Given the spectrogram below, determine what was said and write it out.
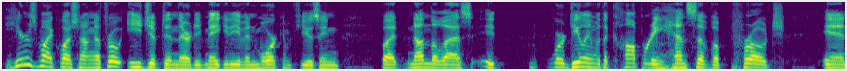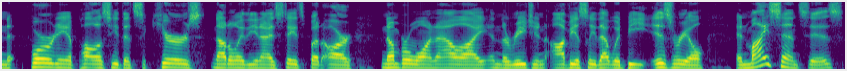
here's my question: I'm going to throw Egypt in there to make it even more confusing. But nonetheless, it, we're dealing with a comprehensive approach in forwarding a policy that secures not only the United States, but our number one ally in the region. Obviously, that would be Israel. And my sense is,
